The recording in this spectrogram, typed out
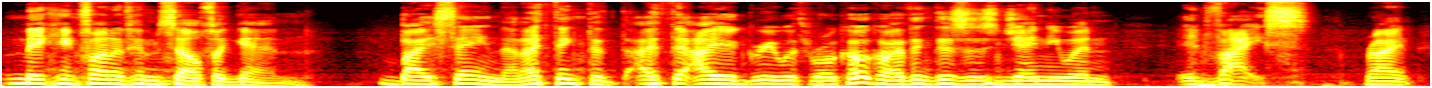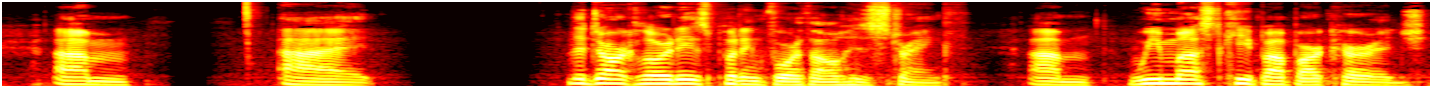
making fun of himself again by saying that. I think that I, th- I agree with Rococo. I think this is genuine advice, right? Um, uh, the Dark Lord is putting forth all his strength. Um, we must keep up our courage.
